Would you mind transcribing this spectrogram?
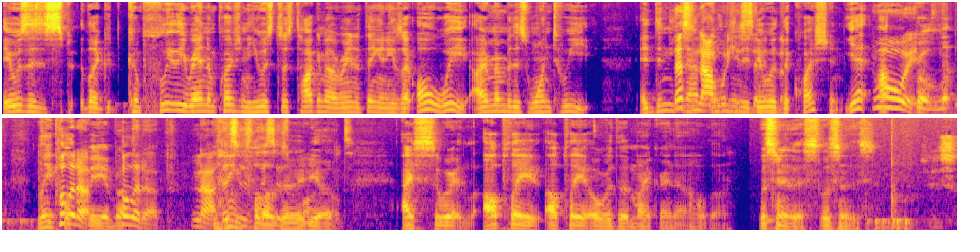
It was a sp- like completely random question. He was just talking about a random thing, and he was like, "Oh wait, I remember this one tweet." It didn't That's even have not anything what he to said, do with though. the question. Yeah, Wait, I- wait. bro. Let, let me Pull pull it up. Video, bro. Pull it up. Nah, Let this me is pull this up is the video. wild. I swear, I'll play. I'll play it over the mic right now. Hold on. Listen to this. Listen to this. is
